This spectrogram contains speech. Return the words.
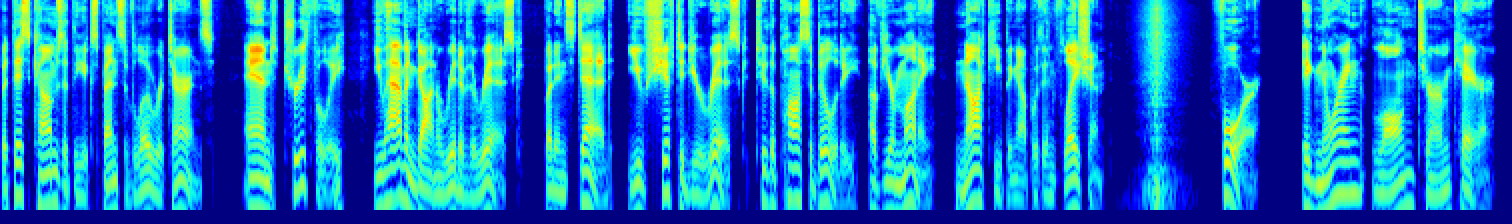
but this comes at the expense of low returns. And truthfully, you haven't gotten rid of the risk, but instead, you've shifted your risk to the possibility of your money not keeping up with inflation. 4. Ignoring long term care.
